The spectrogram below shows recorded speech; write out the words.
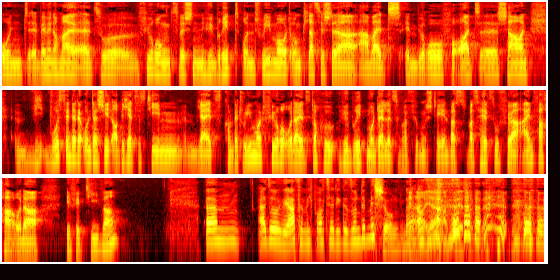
Und äh, wenn wir nochmal äh, zur Führung zwischen Hybrid und Remote und klassischer Arbeit im Büro vor Ort äh, schauen, wie, wo ist denn der, der Unterschied, ob ich jetzt das Team ja jetzt komplett Remote führe oder jetzt doch Hybridmodelle zur Verfügung stehen? Was, was hältst du für einfacher oder effektiver? Ähm, also ja, für mich braucht's ja die gesunde Mischung. Ne? Genau, also, ja.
